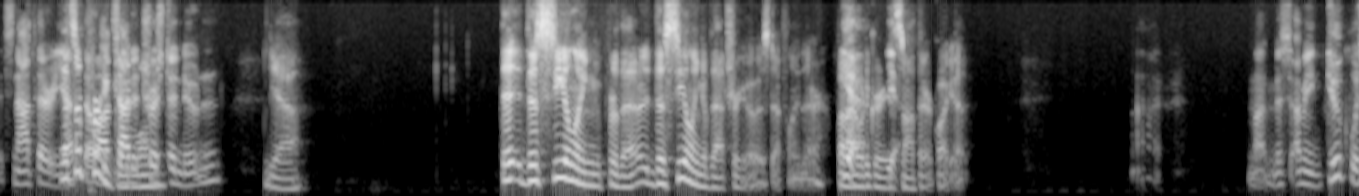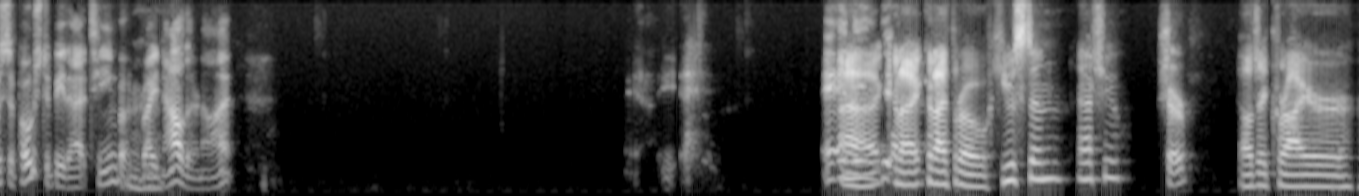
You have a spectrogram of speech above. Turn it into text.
It's not there yet. It's a though, pretty outside good of one. Tristan Newton. Yeah. The the ceiling for the the ceiling of that trio is definitely there, but yeah, I would agree yeah. it's not there quite yet. Uh, my miss. I mean, Duke was supposed to be that team, but mm-hmm. right now they're not. And uh, the, can I can I throw Houston at you? Sure. LJ Cryer,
